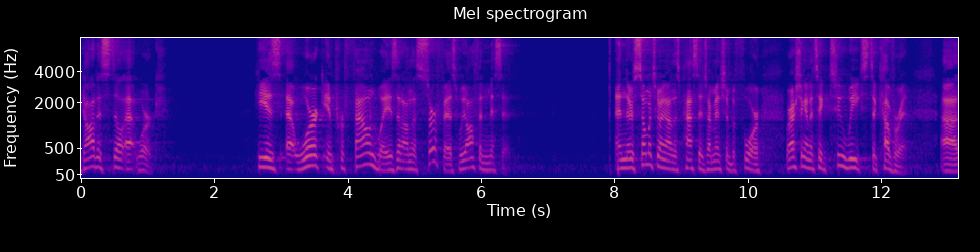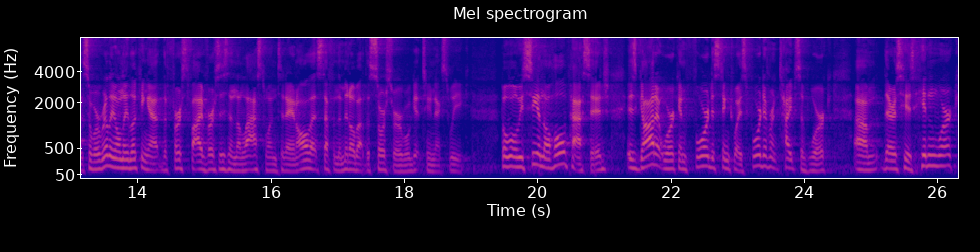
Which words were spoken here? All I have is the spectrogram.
God is still at work. He is at work in profound ways that on the surface we often miss it. And there's so much going on in this passage I mentioned before. We're actually going to take two weeks to cover it. Uh, so we're really only looking at the first five verses and the last one today, and all that stuff in the middle about the sorcerer we'll get to next week. But what we see in the whole passage is God at work in four distinct ways, four different types of work. Um, there's his hidden work,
